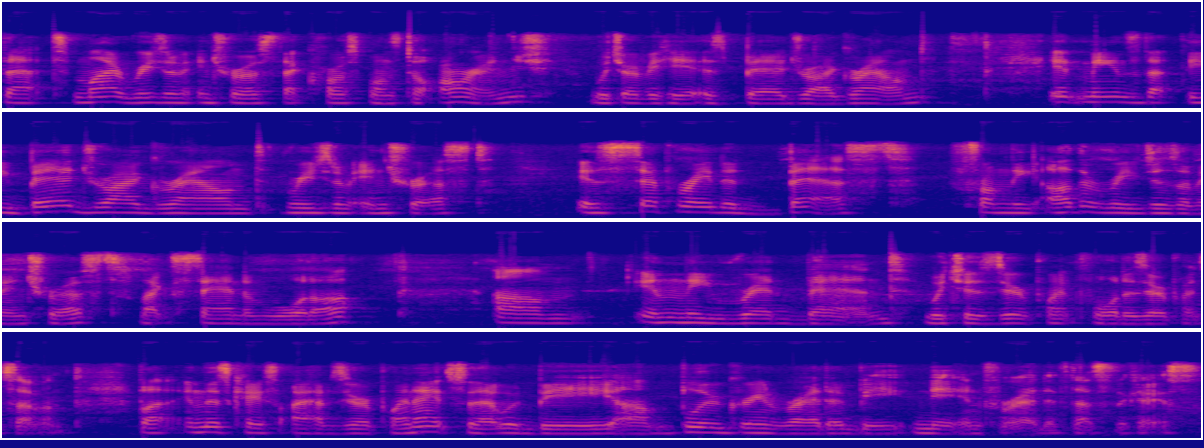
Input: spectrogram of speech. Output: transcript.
that my region of interest that corresponds to orange, which over here is bare dry ground, it means that the bare dry ground region of interest is separated best from the other regions of interest, like sand and water, um, in the red band, which is 0.4 to 0.7. But in this case, I have 0.8, so that would be um, blue, green, red, it'd be near infrared if that's the case.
